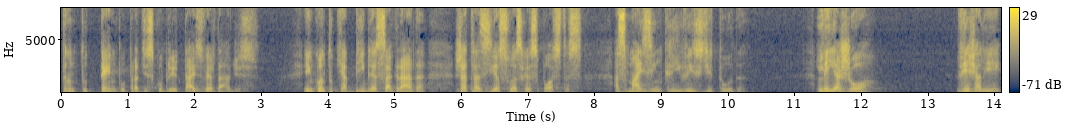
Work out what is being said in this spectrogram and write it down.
tanto tempo para descobrir tais verdades, enquanto que a Bíblia Sagrada já trazia suas respostas, as mais incríveis de todas. Leia Jó, veja ali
